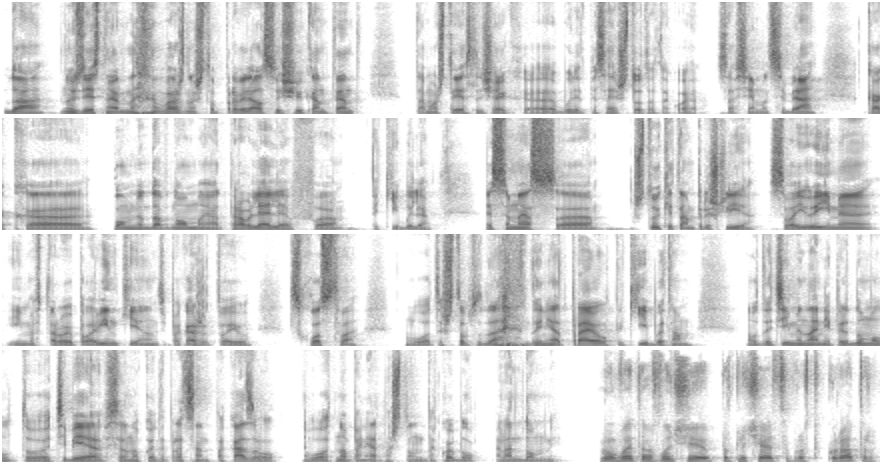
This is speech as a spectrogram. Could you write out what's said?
Да, но здесь, наверное, важно, чтобы проверялся еще и контент, потому что если человек э, будет писать что-то такое совсем от себя, как э, помню, давно мы отправляли в такие были смс-штуки, там пришли свое имя, имя второй половинки, он тебе покажет твое сходство, вот, и чтобы туда ты не отправил, какие бы там вот эти имена не придумал, то тебе все равно какой-то процент показывал, вот, но понятно, что он такой был рандомный. Ну, в этом случае подключается просто куратор.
